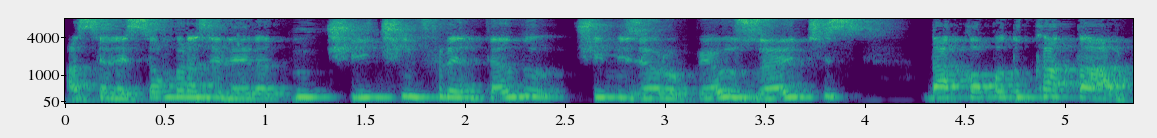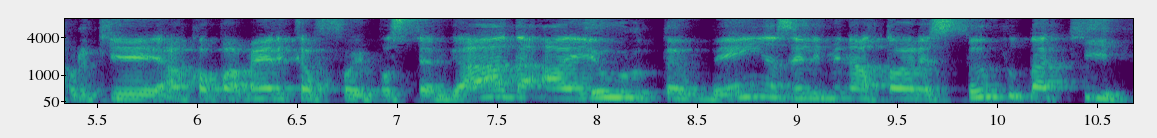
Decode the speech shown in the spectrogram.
a seleção brasileira do Tite enfrentando times europeus antes da Copa do Catar, porque a Copa América foi postergada, a Euro também, as eliminatórias tanto daqui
